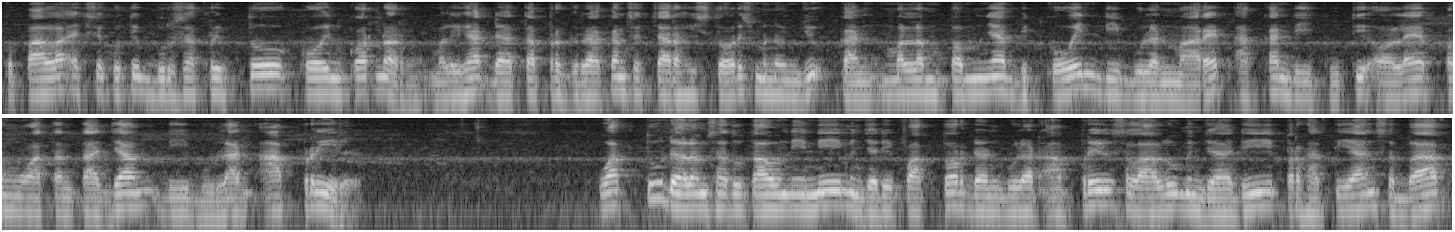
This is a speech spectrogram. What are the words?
Kepala Eksekutif Bursa Kripto Coin Corner melihat data pergerakan secara historis menunjukkan melempemnya Bitcoin di bulan Maret akan diikuti oleh penguatan tajam di bulan April. Waktu dalam satu tahun ini menjadi faktor dan bulan April selalu menjadi perhatian sebab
